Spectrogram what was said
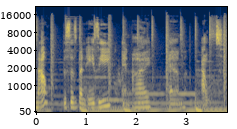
now, this has been AZ, and I am out.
